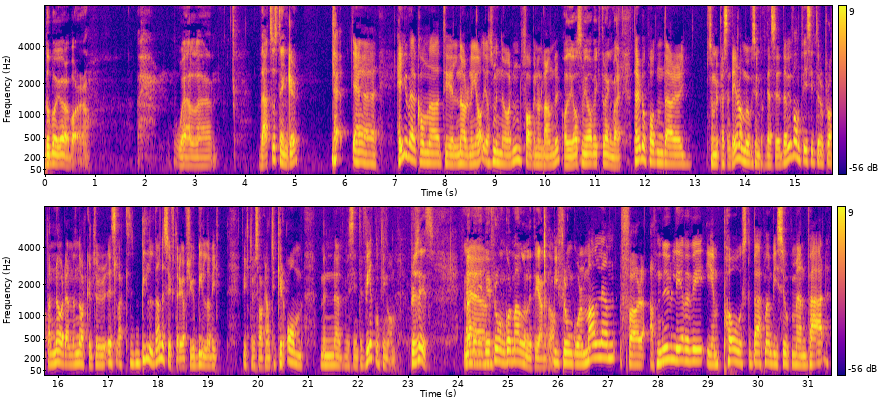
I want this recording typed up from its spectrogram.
Då börjar jag bara då. Well, uh, that's a stinker. Eh, hej och välkomna till Nörden och jag. Jag som är nörden, Fabian Olander. Och det är jag som är jag, Viktor Engberg. Det här är då podden där, som är presenterad av Moviesin.se, där vi vanligtvis sitter och pratar nördämnen, nördkultur i ett slags bildande syfte. Där jag försöker bilda Vik- Viktor i saker han tycker om, men nödvändigtvis inte vet någonting om. Precis. Men vi, vi frångår mallen lite grann idag. Vi frångår mallen för att nu lever vi i en post-Batman v Superman-värld.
